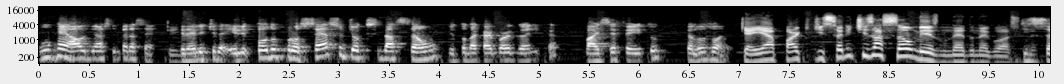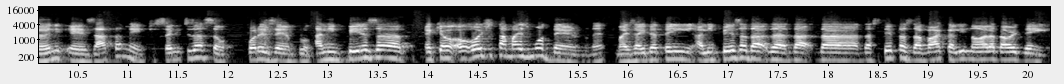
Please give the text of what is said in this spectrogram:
um real de ácido peracético. Ele tira, ele, todo o processo de oxidação de toda a carga orgânica vai ser feito pelo ozônio. Que aí é a parte de sanitização mesmo, né, do negócio. De né? sani é, exatamente, sanitização. Por exemplo, a limpeza, é que hoje está mais moderno, né, mas ainda tem a limpeza da, da, da, das tetas da vaca ali na hora da ordenha.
